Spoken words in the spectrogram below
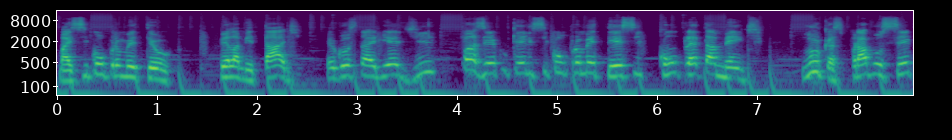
mas se comprometeu pela metade, eu gostaria de fazer com que ele se comprometesse completamente. Lucas, para você,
